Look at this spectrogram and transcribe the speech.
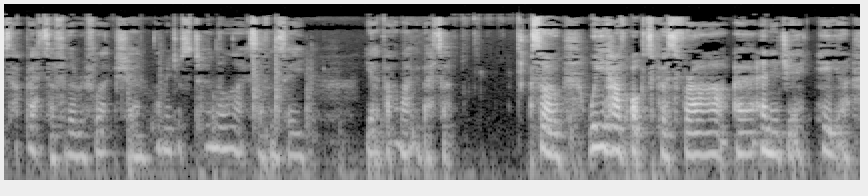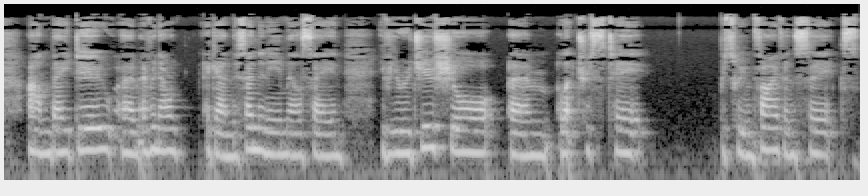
is that better for the reflection? Let me just turn the lights off and see. Yeah, that might be better. So we have Octopus for our uh, energy here and they do, um, every now and again, they send an email saying, if you reduce your um, electricity between five and six,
